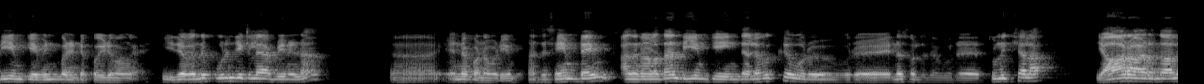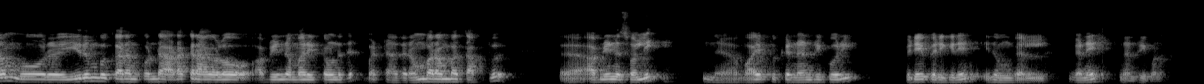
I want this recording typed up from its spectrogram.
டிஎம்கே வின் பண்ணிட்டு போயிடுவாங்க. இதை வந்து புரிஞ்சுக்கல அப்படின்னா என்ன பண்ண முடியும்? அட் த சேம் டைம் அதனால தான் டிஎம்கே இந்த அளவுக்கு ஒரு ஒரு என்ன சொல்றது ஒரு துணிச்சலா யாரா இருந்தாலும் ஒரு இரும்பு கரம் கொண்டு அடக்குறாங்களோ அப்படின்ற மாதிரி தோணுது. பட் அது ரொம்ப ரொம்ப தப்பு அப்படின்னு சொல்லி வாய்ப்புக்கு நன்றி கூறி விடைபெறுகிறேன். இது உங்கள் கணேஷ். நன்றி வணக்கம்.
